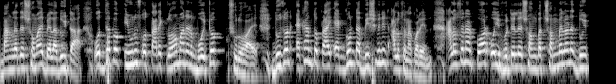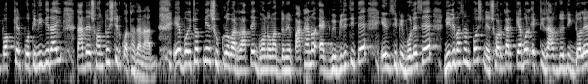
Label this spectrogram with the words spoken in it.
বাংলাদেশ সময় বেলা দুইটা। অধ্যাপক ইউনুস ও তারেক রহমানের বৈঠক শুরু হয়। দুজন একান্ত প্রায় এক ঘণ্টা বিশ মিনিট আলোচনা করেন। আলোচনার পর ওই হোটেলের সংবাদ সম্মেলনে দুই পক্ষের প্রতিনিধিরাই তাদের সন্তুষ্টির কথা জানান। এ বৈঠক নিয়ে শুক্রবার রাতে গণমাধ্যমে পাঠানো এক বিবৃতিতে এনসিপি বলেছে, নির্বাচন প্রশ্নে সরকার কেবল একটি রাজনৈতিক দলের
